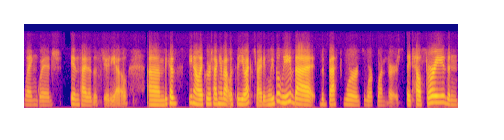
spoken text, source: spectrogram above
language inside of the studio. Um, because you know, like we were talking about with the UX writing, we believe that the best words work wonders. They tell stories and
